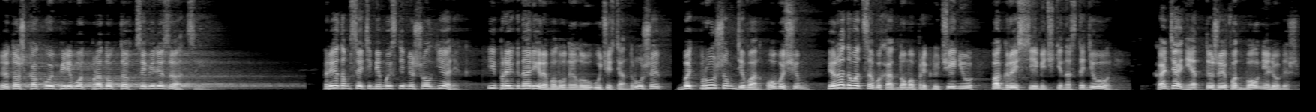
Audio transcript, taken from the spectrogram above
Это ж какой перевод продуктов цивилизации. Рядом с этими мыслями шел Ярик и проигнорировал унылую участь Андруши быть прошем диван-овощем и радоваться выходному приключению погрызть семечки на стадионе. Хотя нет, ты же и футбол не любишь.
